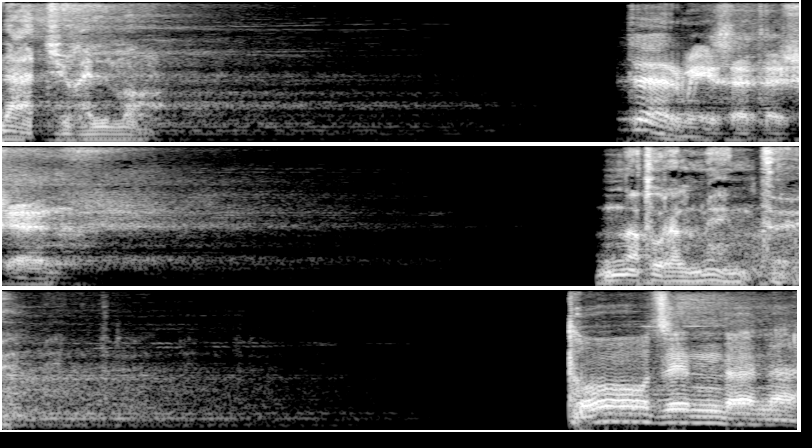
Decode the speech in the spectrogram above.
Naturellement. Természetesen. Naturalmente. Todzindana.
